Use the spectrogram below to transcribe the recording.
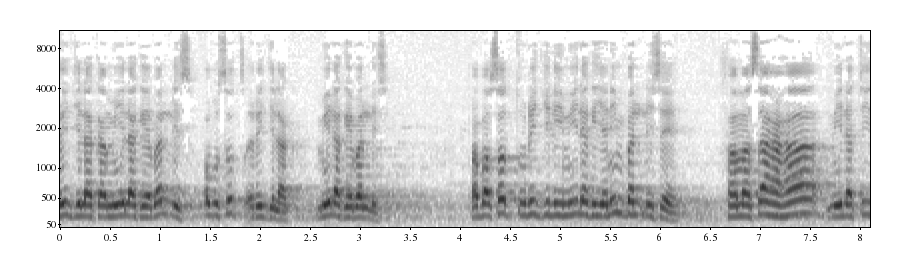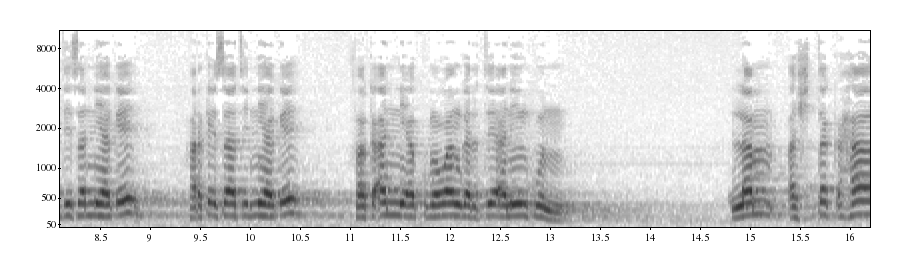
رجلك ميلك بلس. أبسط رجلك ميلك بلس. فبسطت رجلي ميلك ينين فمسحها ميلتي تسني هكي حركة ساتي هكي fakkaanni akkuma waan gartee aniin kun lam ashtakhaa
